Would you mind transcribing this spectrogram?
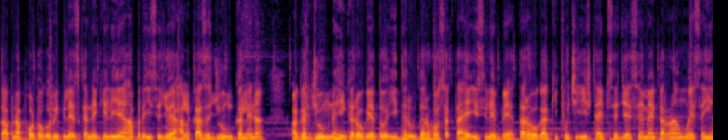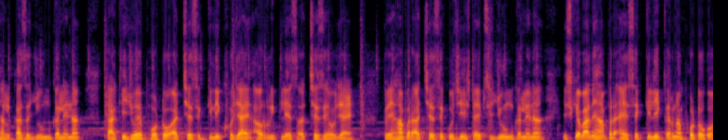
तो अपना फ़ोटो को रिप्लेस करने के लिए यहाँ पर इसे जो है हल्का से जूम कर लेना। अगर जूम नहीं करोगे तो इधर उधर हो सकता है, इसलिए बेहतर होगा कि कुछ इस टाइप से जैसे मैं कर रहा हूँ वैसे ही हल्का से जूम कर लेना ताकि जो है फ़ोटो अच्छे से क्लिक हो जाए और रिप्लेस अच्छे से हो जाए। तो यहाँ पर अच्छे से कुछ इस टाइप से जूम कर लेना। इसके बाद यहाँ पर ऐसे क्लिक करना फ़ोटो को।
